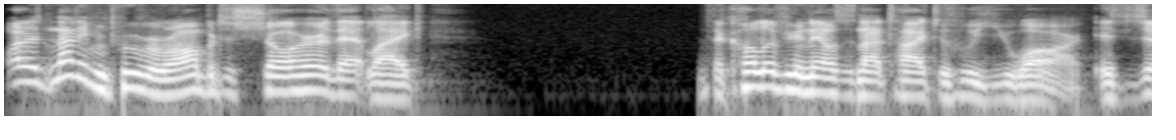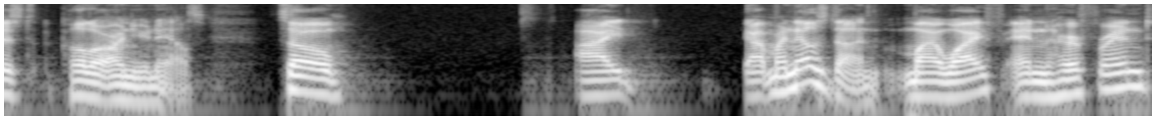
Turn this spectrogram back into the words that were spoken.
or not even prove her wrong, but to show her that like the color of your nails is not tied to who you are. It's just color on your nails. So I got my nails done. My wife and her friend,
